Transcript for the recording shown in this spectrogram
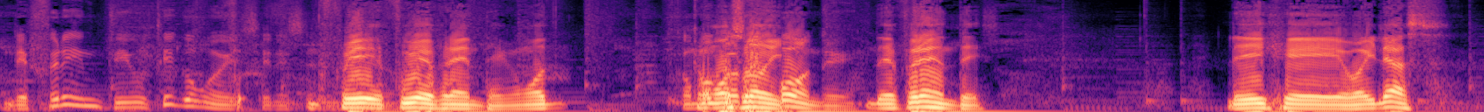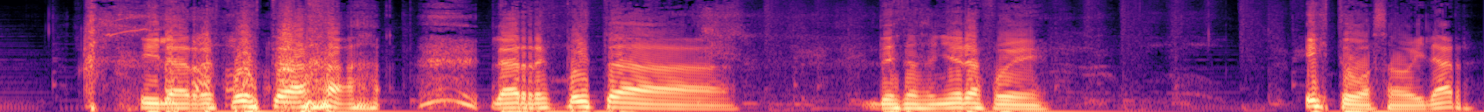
¿De frente? ¿Usted cómo es en ese Fui, fui de frente, como, Como soy, de frente. Le dije, ¿bailás? Y la respuesta, la respuesta de esta señora fue, ¿esto vas a bailar?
